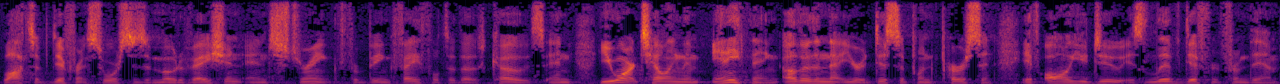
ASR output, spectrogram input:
lots of different sources of motivation and strength for being faithful to those codes. And you aren't telling them anything other than that you're a disciplined person if all you do is live different from them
